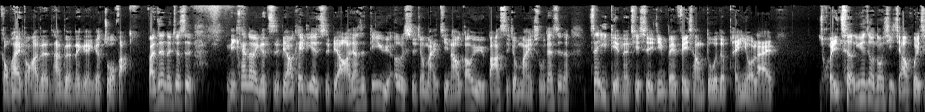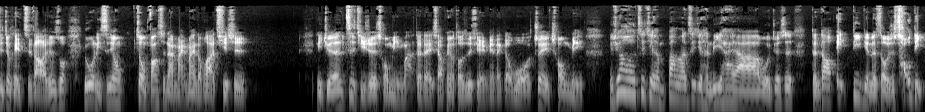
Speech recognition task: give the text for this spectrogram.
搞不太懂他的他的那个一个做法，反正呢就是。你看到一个指标，K D 的指标好像是低于二十就买进，然后高于八十就卖出。但是呢，这一点呢，其实已经被非常多的朋友来回测，因为这种东西只要回测就可以知道了。就是说，如果你是用这种方式来买卖的话，其实。你觉得自己最聪明嘛？对不对？小朋友投资学里面那个我最聪明，你觉得自己很棒啊，自己很厉害啊。我就是等到哎低点的时候我就抄底，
